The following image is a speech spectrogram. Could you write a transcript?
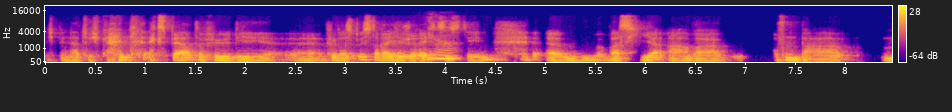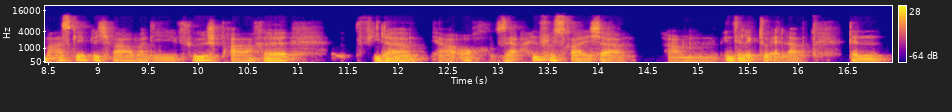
Ich bin natürlich kein Experte für die, äh, für das österreichische Rechtssystem. Ja. Ähm, was hier aber offenbar maßgeblich war, war die Fühlsprache vieler, ja auch sehr einflussreicher ähm, Intellektueller. Denn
